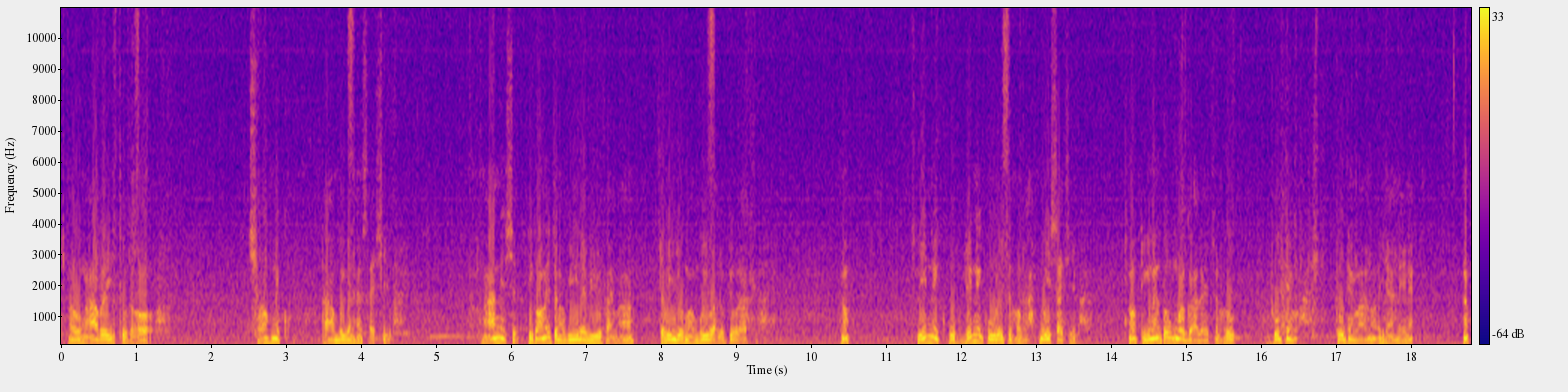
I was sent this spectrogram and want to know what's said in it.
ကျွန်တော်ငါးပိတ်ဆိုတော့6နှစ်ခွန်ဒါမွေးကနေဆိုင်ရှိပါတယ်ငါးနှစ်ရှစ်ဒီကောင်လေးကျွန်တော်ပြီးတဲ့ဗီဒီယိုဖိုင်မှာတပင်းကျော်မှာမွေးပါလို့ပြောတာဖြစ်ပါတယ်နော်လေးနှစ်ကိုးလေးနှစ်ကိုးလေးကျွန်တော်ဒါမွေးဆိုင်ရှိပါတယ်နော်ဒီကနေ့သုံးဘက်ကလည်းကျွန်တော်တို့ထိုးတင်ပါထိုးတင်ပါနော်အရန်လေးနဲ့နော်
